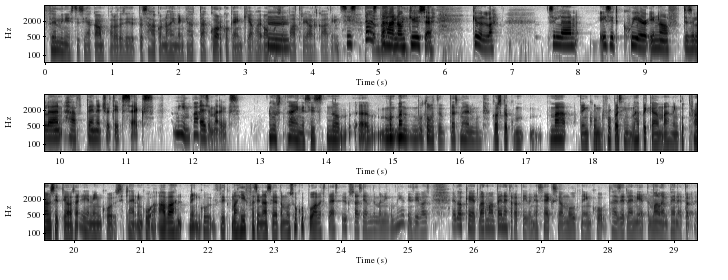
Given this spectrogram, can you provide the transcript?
feministisiä kamppailuita siitä, että saako nainen käyttää korkokenkiä vai onko mm. se patriarkaatin Siis tästähän väline. on kyse, kyllä. Silleen, is it queer enough to silleen have penetrative sex? Niinpä. Esimerkiksi. Just näin, siis no, äh, mutta mä tulin tässä meidän, niin koska kun mä niin kun rupesin läpikäymään niin transitioa ja niin kuin, silleen, niin kuin ava, niin kuin, sit kun mä hiffasin asioita mun sukupuolesta, ja sitten yksi asia, mitä mä niin kuin mietin siinä vaiheessa, että okei, että varmaan penetratiivinen seksi on multa, niin kuin, tai silleen niin, että mä olen penetro-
